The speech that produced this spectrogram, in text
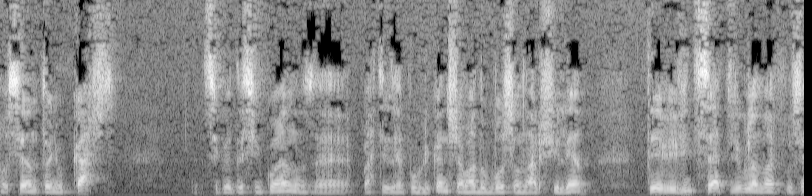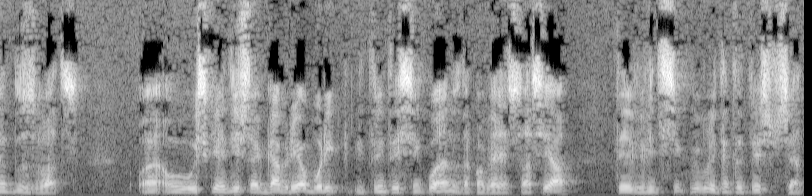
José Antônio Castro 55 anos, é, Partido Republicano, chamado Bolsonaro chileno, teve 27,9% dos votos. O, esquerdista Gabriel Boric, de 35 anos, da Convergência Social, teve 25,83%.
